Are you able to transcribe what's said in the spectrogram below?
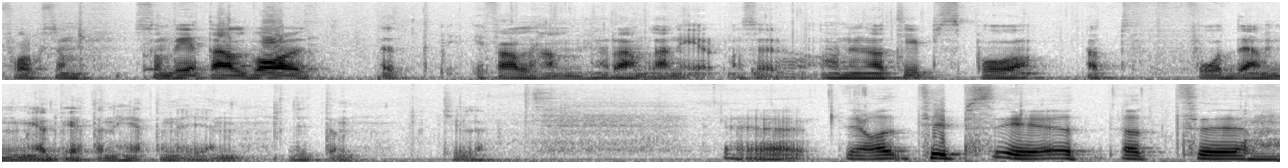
folk som, som vet allvaret ifall han ramlar ner. Alltså, har ni några tips på att få den medvetenheten i en liten kille? Eh, ja, tips är att, att eh,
